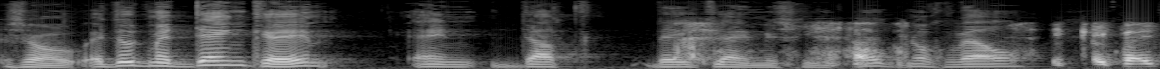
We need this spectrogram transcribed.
zo. Het doet me denken, en dat weet jij misschien ook nog wel. Ik, ik, weet,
